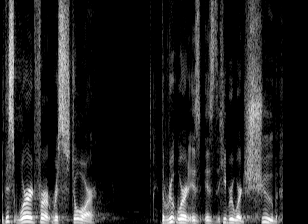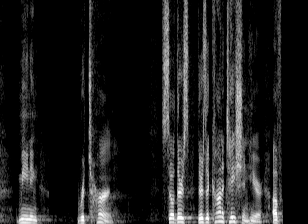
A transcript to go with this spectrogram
But this word for restore, the root word is, is the Hebrew word shub, meaning return. So there's, there's a connotation here of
